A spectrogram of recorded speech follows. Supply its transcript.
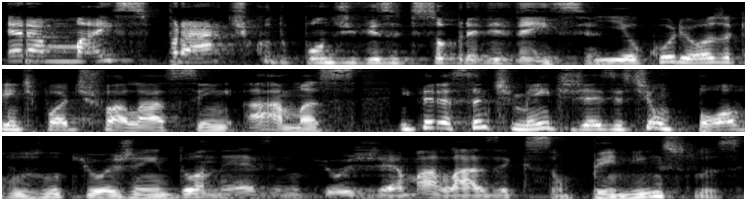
era mais prático do ponto de vista de sobrevivência. E o curioso é que a gente pode falar assim, ah, mas interessantemente já existiam povos no que hoje é a Indonésia, no que hoje é a Malásia, que são penínsulas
